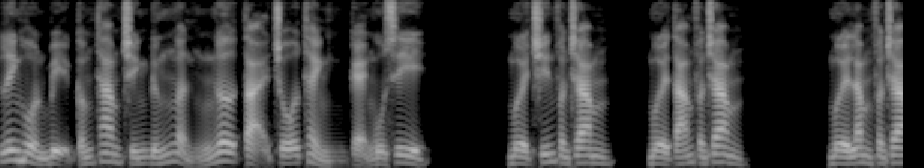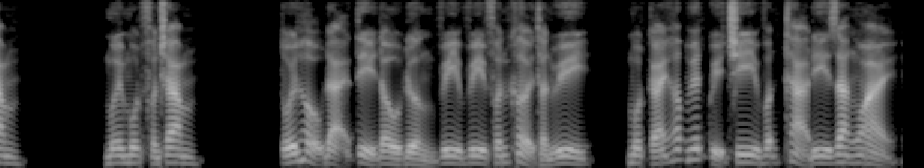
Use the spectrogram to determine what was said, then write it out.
linh hồn bị cấm tham chính đứng ngẩn ngơ tại chỗ thành kẻ ngu si. 19%, 18%, 15%, 11%. tối hậu đại tỷ đầu đường vi vi phấn khởi thần uy một cái hấp huyết quỷ chi vẫn thả đi ra ngoài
